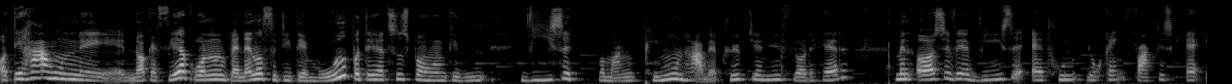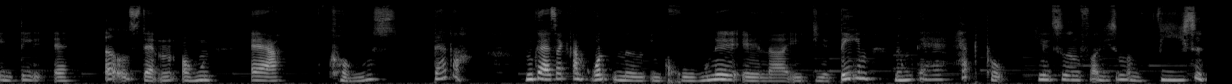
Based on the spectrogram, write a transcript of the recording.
og det har hun øh, nok af flere grunde, blandt andet fordi det er mode på det her tidspunkt, hun kan vide, vise, hvor mange penge hun har ved at købe de her nye flotte hatte, men også ved at vise, at hun jo rent faktisk er en del af adelstanden, og hun er kongens datter. Hun kan altså ikke rende rundt med en krone eller et diadem, men hun kan have hat på hele tiden for ligesom at vise,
